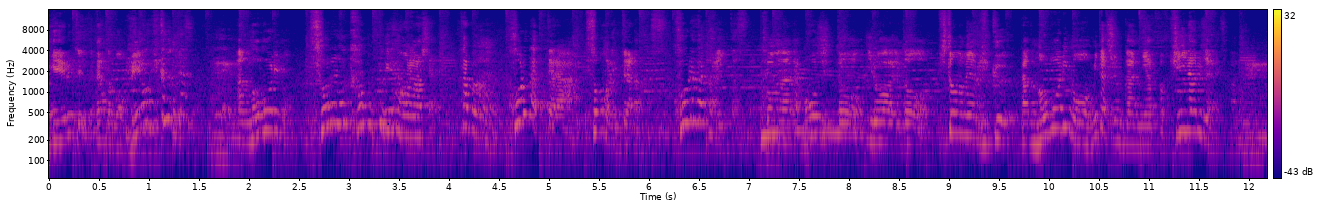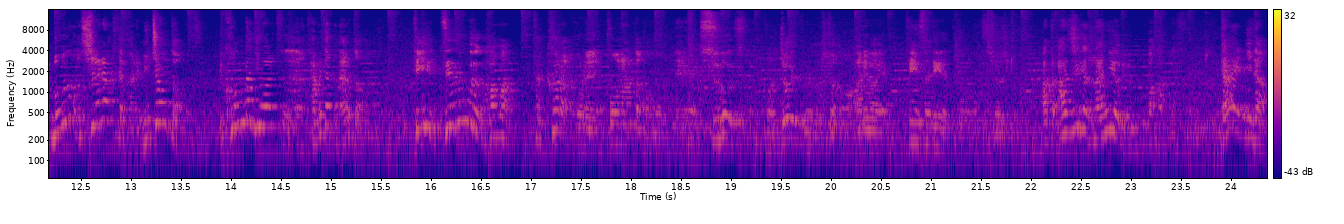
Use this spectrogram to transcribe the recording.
に見えるというかなんかもう目を引くんですよ。あののぼりも。それが完璧にハマりましたね。多分これだったらそこまで行ってなかったです。これだから行ったんですね。このなんか文字と色合いと人の目を引く。あののぼりも見た瞬間にやっぱ気になるじゃないですか、うん。僕も知らなくてもあれ見ちゃうと思うんですよ。こんだけ言われてたら食べたくなると思うんですよ。っていう全部がハマったからこれこうなったと思うんで。すごいですね。このジョイフルの人のあれは天才的だと思います正直。あと味が何よりうまかったですね第2弾。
